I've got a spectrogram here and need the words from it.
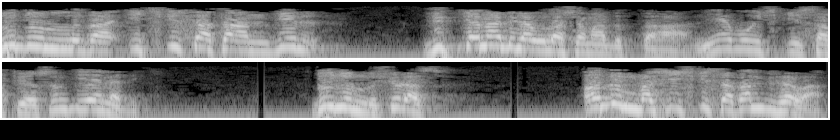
Dudullu'da içki satan bir dükkana bile ulaşamadık daha. Niye bu içkiyi satıyorsun diyemedik. Dudullu şurası. Adım başı içki satan büfe var.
